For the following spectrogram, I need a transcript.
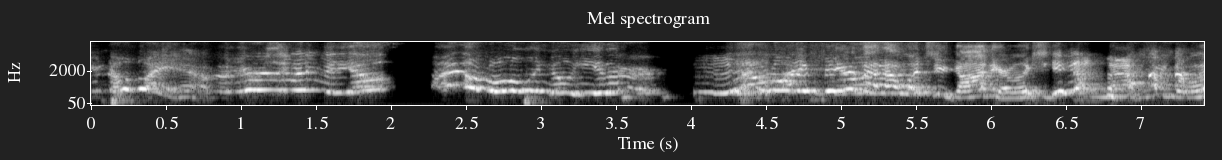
You know who I am. Have you ever seen my videos? I don't know the lingo either. I don't know how to figure that out once you got here. Like she doesn't actually know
